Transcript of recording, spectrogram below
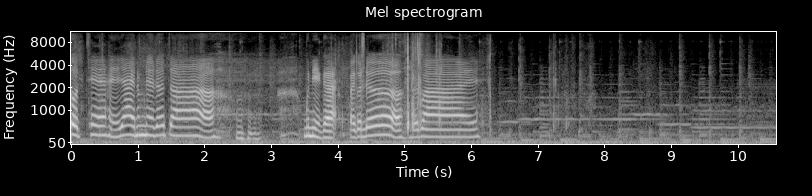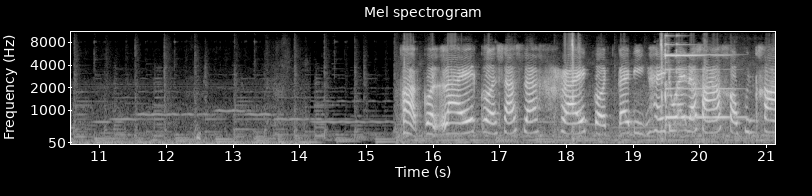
กดแชร์ให้ยายน้ำแน่เด้อจ้า มื้อนี้ก็ไปกันเด้อ บ๊ายบายฝากกดไลค์ กด Subscribe กดกระดิ่งให้ด้วยนะคะ ขอบคุณค่ะ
